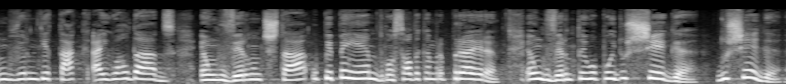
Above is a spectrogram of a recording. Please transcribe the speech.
um governo de ataque à igualdade. É um governo onde está o PPM, de Gonçalo da Câmara Pereira. É um governo que tem o apoio do Chega do Chega.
